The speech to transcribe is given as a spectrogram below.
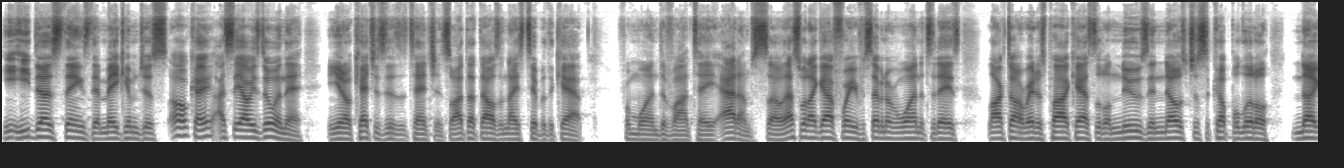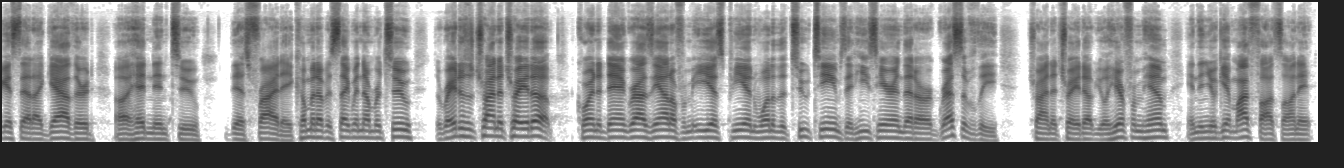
he he does things that make him just oh, okay. I see how he's doing that. you know, catches his attention. So I thought that was a nice tip of the cap from one Davante Adams. So that's what I got for you for segment number one of today's Locked On Raiders podcast. Little news and notes, just a couple little nuggets that I gathered uh, heading into this Friday. Coming up in segment number two, the Raiders are trying to trade up. According to Dan Graziano from ESPN, one of the two teams that he's hearing that are aggressively trying to trade up. You'll hear from him, and then you'll get my thoughts on it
